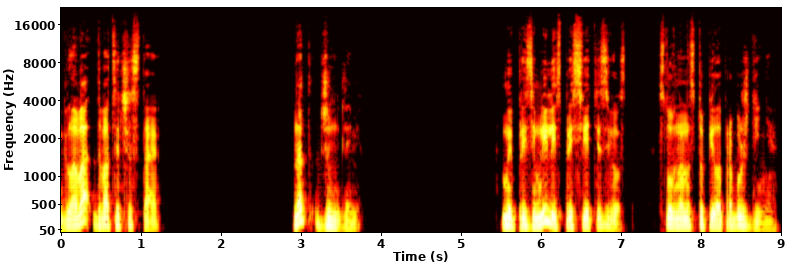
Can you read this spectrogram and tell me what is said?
Глава 26. Над джунглями. Мы приземлились при свете звезд, словно наступило пробуждение.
